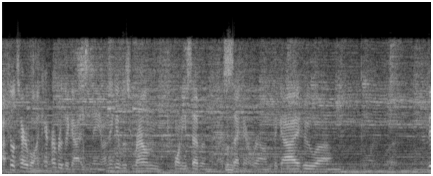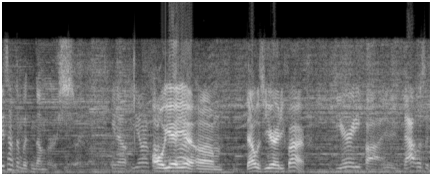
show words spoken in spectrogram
I feel terrible. I can't remember the guy's name. I think it was round 27, my second round. The guy who um, did something with numbers. You know, you know what I'm Oh talking yeah, yeah. about? Um, that was year '85. Year 85. That was a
